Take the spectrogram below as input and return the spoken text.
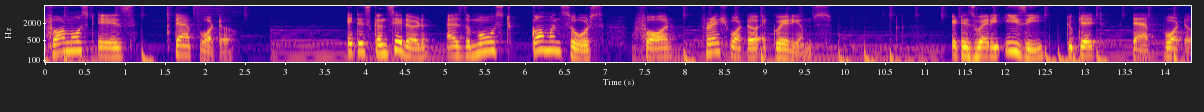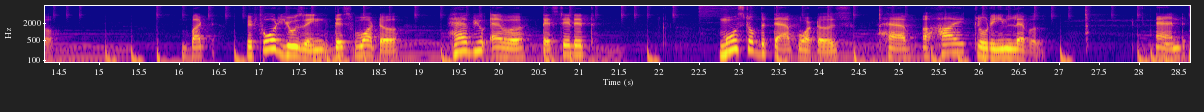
Foremost is tap water. It is considered as the most common source for freshwater aquariums. It is very easy to get tap water. But before using this water, have you ever tested it? Most of the tap waters have a high chlorine level. And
